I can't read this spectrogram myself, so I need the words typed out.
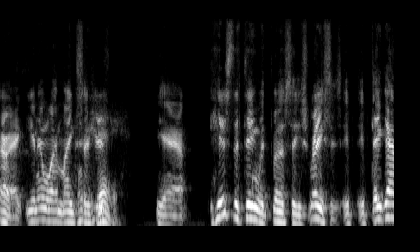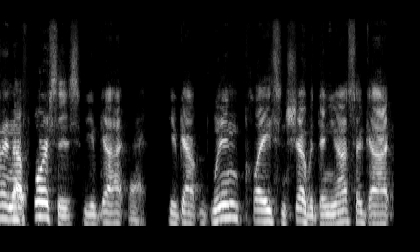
All right, you know what, Mike? So here's Yeah. Here's the thing with most of these races. If, if they got enough Right. horses, you've got Right. you've got win, place, and show, but then you also got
